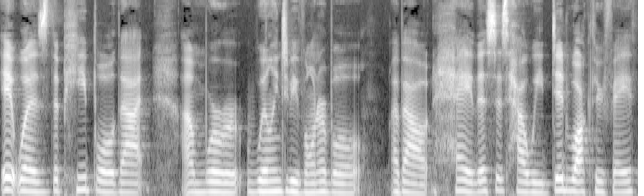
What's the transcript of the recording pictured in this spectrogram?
it was the people that um, were willing to be vulnerable about, hey, this is how we did walk through faith,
